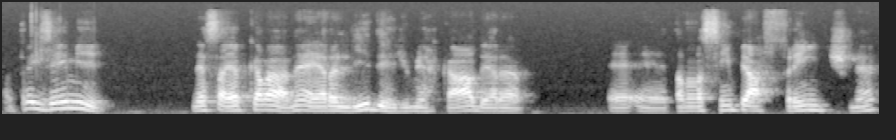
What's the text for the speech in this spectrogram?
A 3M, nessa época, ela né, era líder de mercado, era estava é, é, sempre à frente né,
